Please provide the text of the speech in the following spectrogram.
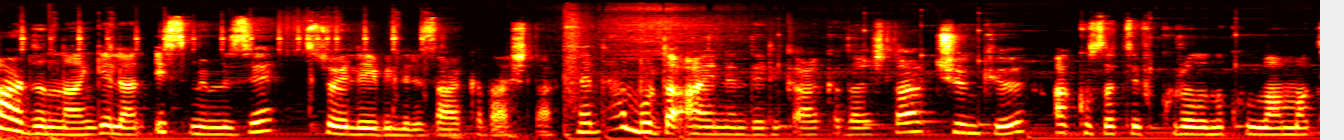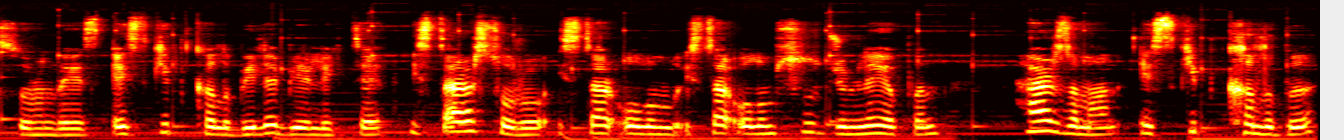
ardından gelen ismimizi söyleyebiliriz arkadaşlar. Neden burada aynen dedik arkadaşlar? Çünkü akuzatif kuralını kullanmak zorundayız. Eskip kalıbıyla birlikte. İster soru, ister olumlu, ister olumsuz cümle yapın. Her zaman eskip kalıbı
